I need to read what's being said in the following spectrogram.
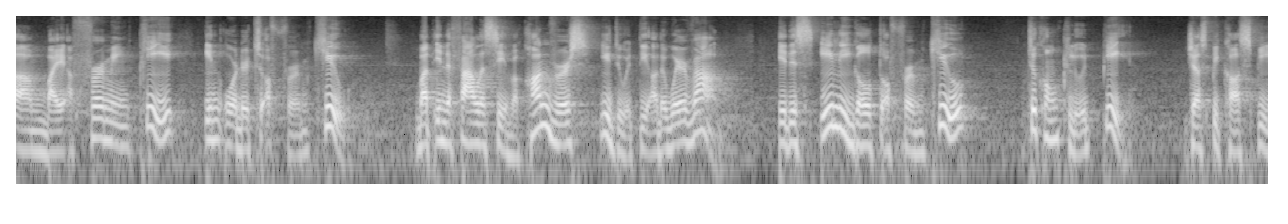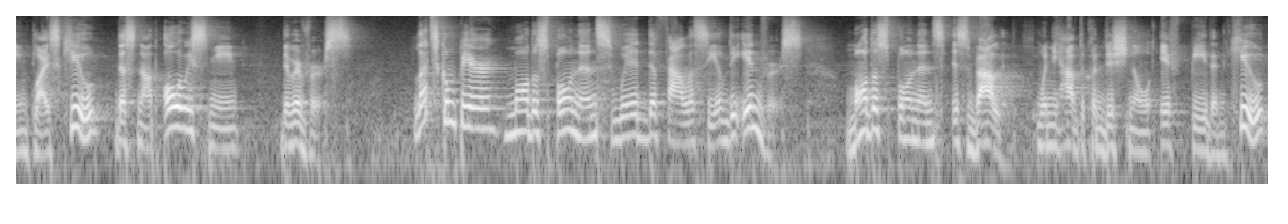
um, by affirming P in order to affirm Q. But in the fallacy of a converse, you do it the other way around. It is illegal to affirm Q to conclude P. Just because P implies Q does not always mean the reverse. Let's compare modus ponens with the fallacy of the inverse. Modus ponens is valid when you have the conditional if P then Q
